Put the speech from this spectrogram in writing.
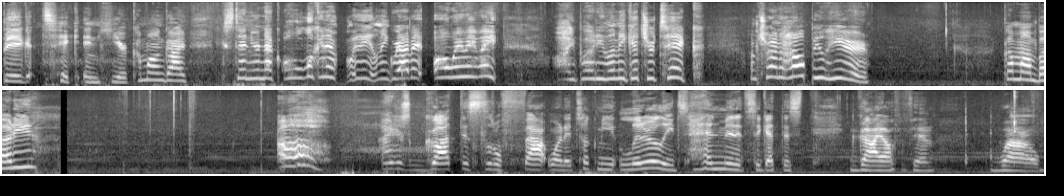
big tick in here. Come on, guy. Extend your neck. Oh, look at him. Wait, let me grab it. Oh, wait, wait, wait. Hi, buddy. Let me get your tick. I'm trying to help you here. Come on, buddy. Oh, I just got this little fat one. It took me literally 10 minutes to get this guy off of him. Wow,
